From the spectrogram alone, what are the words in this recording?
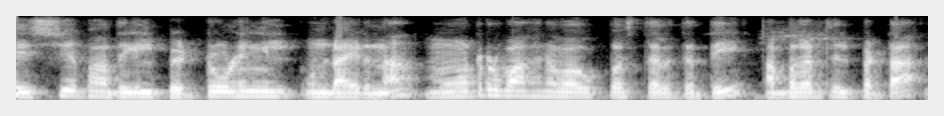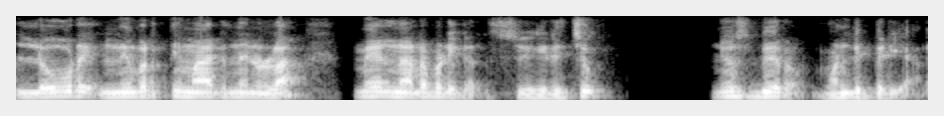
ദേശീയപാതയിൽ പെട്രോളിംഗിൽ ഉണ്ടായിരുന്ന മോട്ടോർ വാഹന വകുപ്പ് സ്ഥലത്തെത്തി അപകടത്തിൽപ്പെട്ട ലോറി നിവർത്തി മാറ്റുന്നതിനുള്ള മേൽ നടപടികൾ സ്വീകരിച്ചു. ന്യൂസ് ബ്യൂറോ വണ്ടിപ്പെരിയാർ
